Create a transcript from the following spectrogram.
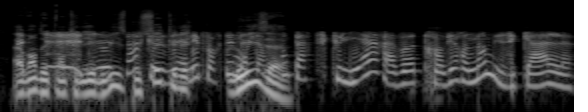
avant de continuer, Louise, pour que ceux vous qui allez porter Louise, une attention particulière à votre environnement musical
